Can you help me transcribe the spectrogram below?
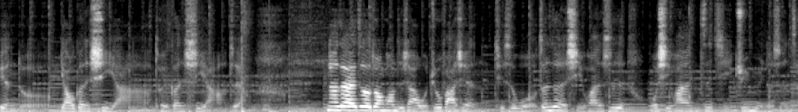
变得腰更细呀，腿更细啊，这样。那在这个状况之下，我就发现，其实我真正的喜欢是，我喜欢自己均匀的身材，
